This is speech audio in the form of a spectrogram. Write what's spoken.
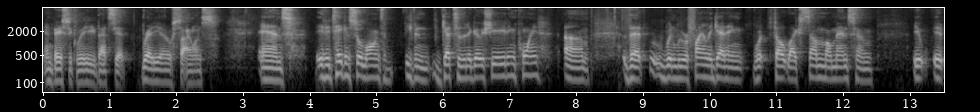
And basically, that's it radio silence. And it had taken so long to even get to the negotiating point um, that when we were finally getting what felt like some momentum, it, it,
